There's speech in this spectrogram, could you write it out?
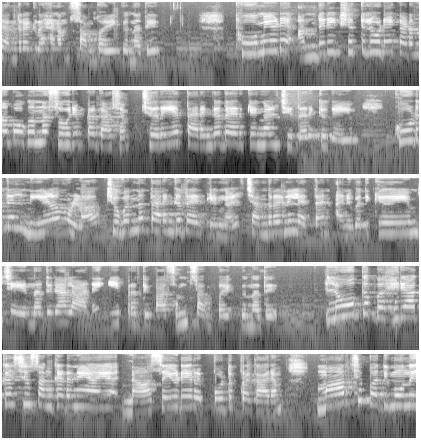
ചന്ദ്രഗ്രഹണം സംഭവിക്കുന്നത്. ഭൂമിയുടെ അന്തരീക്ഷത്തിലൂടെ കടന്നു പോകുന്ന സൂര്യപ്രകാശം ചെറിയ തരംഗദൈർഘ്യങ്ങൾ ചിതറിക്കുകയും കൂടുതൽ നീളമുള്ള ചുവന്ന തരംഗദൈർഘ്യങ്ങൾ ചന്ദ്രനിൽ എത്താൻ അനുവദിക്കുകയും ചെയ്യുന്നതിനാലാണ് ഈ പ്രതിഭാസം സംഭവിക്കുന്നത്. ലോക ബഹിരാകാശ സംഘടനയായ നാസയുടെ റിപ്പോർട്ട് പ്രകാരം മാർച്ച് പതിമൂന്ന്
